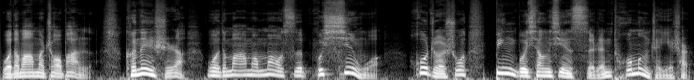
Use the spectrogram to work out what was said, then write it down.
我的妈妈照办了，可那时啊，我的妈妈貌似不信我，或者说并不相信死人托梦这一事儿。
